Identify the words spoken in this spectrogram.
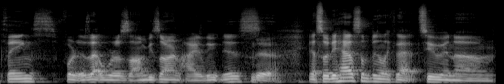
things for is that where zombies are and high loot is? Yeah. yeah so they have something like that too in um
